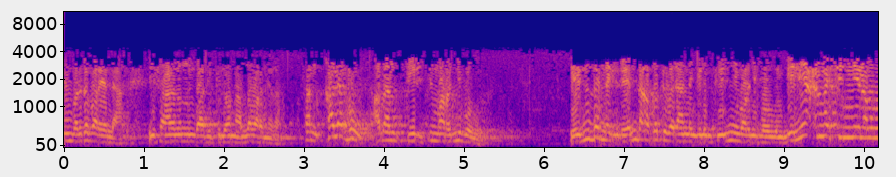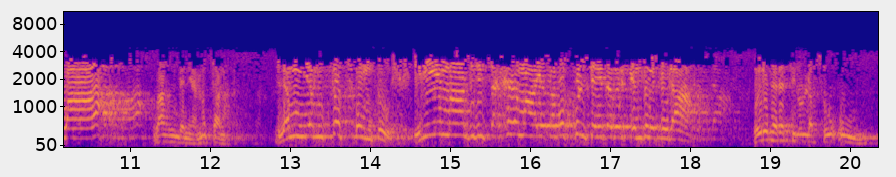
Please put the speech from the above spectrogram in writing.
വെറുതെ പറയല്ല ഈ സാധനമൊന്നും ബാധിക്കില്ല എന്നല്ല പറഞ്ഞതാണ് ഫൻഖലബു അതാണ് തിരിച്ചു മറിഞ്ഞു പോകും. എന്തുണ്ടെങ്കിലും എന്താപത്ത് വരാണ്ടെങ്കിലും തിരിഞ്ഞു മറിഞ്ഞു പോകും. ബിനിഅമത്തിൻ മിനല്ലാഹ്. അള്ളാഹുവിന്റെ സൂ. ഈ മാതിരി സഹമായ തവക്കുൽ ചെയ്തവർക്ക് എന്ത് പറ്റൂല? ഒരു തരത്തിലുള്ള സൂവും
